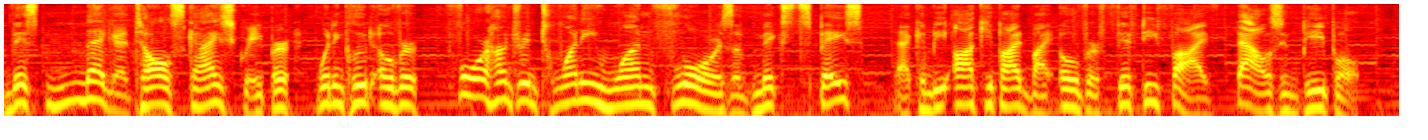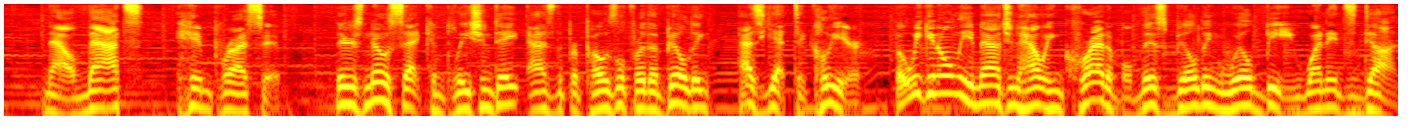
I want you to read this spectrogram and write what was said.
this mega tall skyscraper would include over 421 floors of mixed space that can be occupied by over 55,000 people. Now that's impressive. There's no set completion date as the proposal for the building has yet to clear, but we can only imagine how incredible this building will be when it's done.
